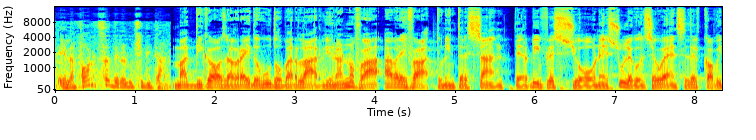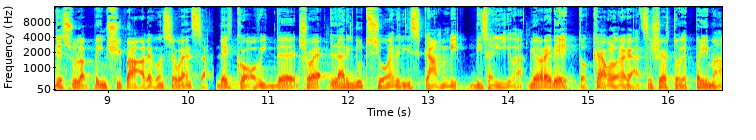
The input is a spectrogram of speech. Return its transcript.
e la forza della lucidità. Ma di cosa avrei dovuto parlarvi un anno fa? Avrei fatto un'interessante riflessione sulle conseguenze del Covid e sulla principale conseguenza del Covid, cioè la riduzione degli scambi di saliva. Vi avrei detto, cavolo ragazzi, certo che prima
